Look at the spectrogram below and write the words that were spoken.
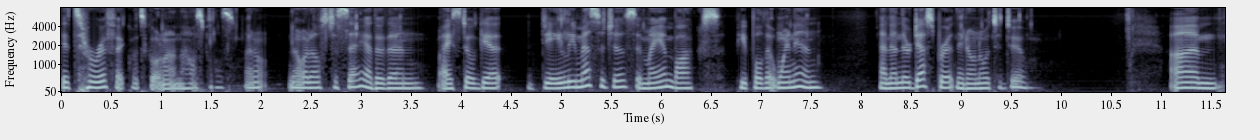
it's horrific what's going on in the hospitals. I don't know what else to say other than I still get daily messages in my inbox, people that went in, and then they're desperate. and They don't know what to do. Um,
